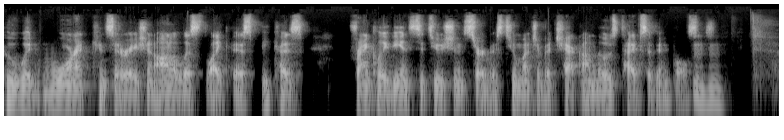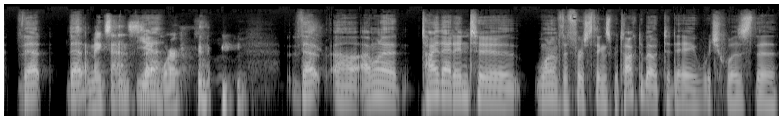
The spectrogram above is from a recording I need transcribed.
who would warrant consideration on a list like this because frankly the institutions serve as too much of a check on those types of impulses. Mm-hmm. That that, that makes sense. Does yeah. that work? that uh, I want to tie that into one of the first things we talked about today, which was the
